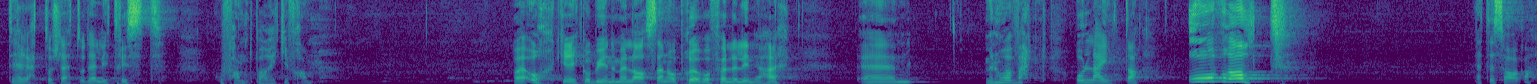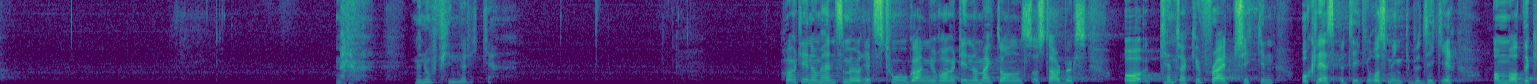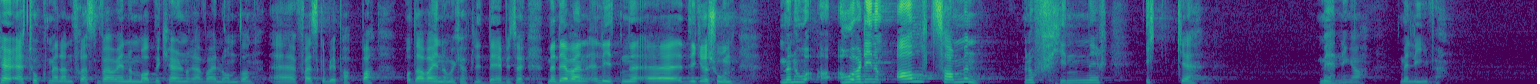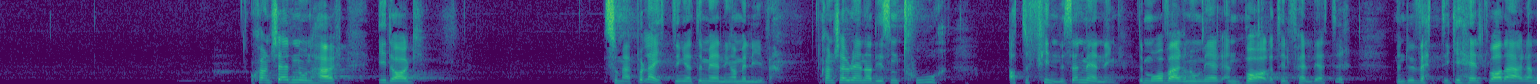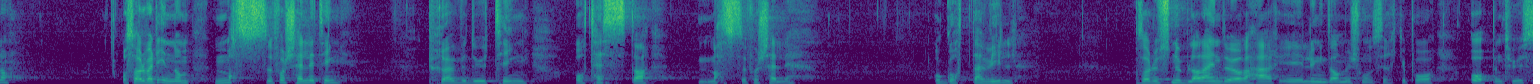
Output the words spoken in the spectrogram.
det er rett og slett, og det er litt trist, hun fant bare ikke fram. Og Jeg orker ikke å begynne med laseren og prøve å følge linja her. Ehm, men hun har vært og leita overalt etter Sara. Men, men hun finner det ikke. Hun har vært innom Hens Maurits to ganger, hun har vært innom McDonald's og Starbucks og Kentucky Fried Chicken og klesbutikker og sminkebutikker og Mothercare. Jeg tok med den forresten, for jeg var innom Mothercare når jeg var i London. Eh, for jeg skal bli pappa, og da var jeg innom og kjøpte litt babytøy. Men det var en liten eh, digresjon. Men hun, hun har vært innom alt sammen. Men hun finner ikke meninga med livet. Og Kanskje er det noen her i dag som er på leiting etter meninga med livet. Kanskje er du en av de som tror at det finnes en mening. Det må være noe mer enn bare tilfeldigheter. Men du vet ikke helt hva det er ennå. Og så har du vært innom masse forskjellige ting. Prøvd ut ting og testa masse forskjellig. Og gått deg vill. Og så har du snubla deg inn døra her i Lyngdal misjonskirke på åpent hus.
